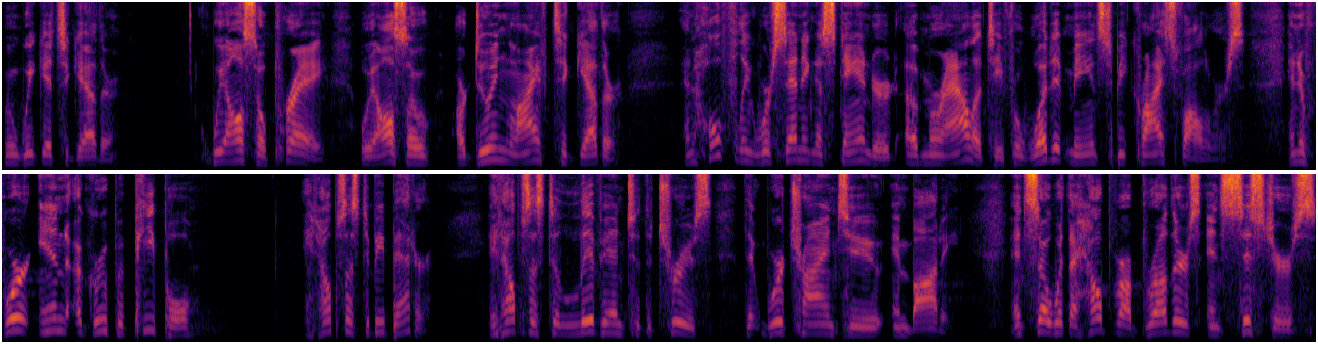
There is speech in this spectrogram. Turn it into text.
when we get together. We also pray we also are doing life together. And hopefully, we're setting a standard of morality for what it means to be Christ followers. And if we're in a group of people, it helps us to be better. It helps us to live into the truths that we're trying to embody. And so, with the help of our brothers and sisters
